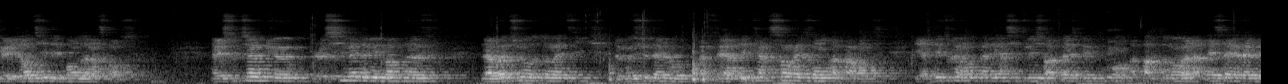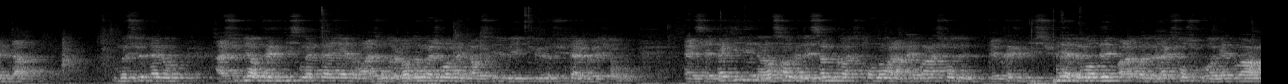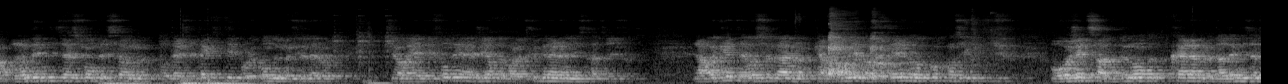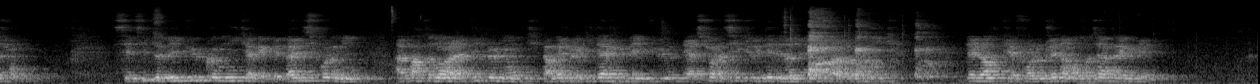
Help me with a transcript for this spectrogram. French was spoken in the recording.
que les entiers dépendent de l'instance. Elle soutient que le 6 mai 2029, la voiture automatique de M. Dallot a fait un écart sans raison apparente et a détruit un lampadaire situé sur la place Bellecour appartenant à la SARL d'État. M. Dallot a subi un préjudice matériel en raison de l'endommagement de la carrosserie du véhicule suite à la collision. Elle s'est acquittée de l'ensemble des sommes correspondant à la réparation des préjudices subis a demandé par la voie de l'action subrogatoire l'indemnisation des sommes dont elle s'est acquittée pour le compte de M. Dallot, qui aurait été fondée à agir devant le tribunal administratif. La requête est recevable car formée dans le délai de recours consécutif au rejet de sa demande préalable d'indemnisation. Ces types de véhicules communiquent avec des balises Follomi appartenant à la ville de Lyon qui permettent le guidage du véhicule et assurent la sécurité des individus sur la voie publique dès lors qu'elles font l'objet d'un entretien régulier.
